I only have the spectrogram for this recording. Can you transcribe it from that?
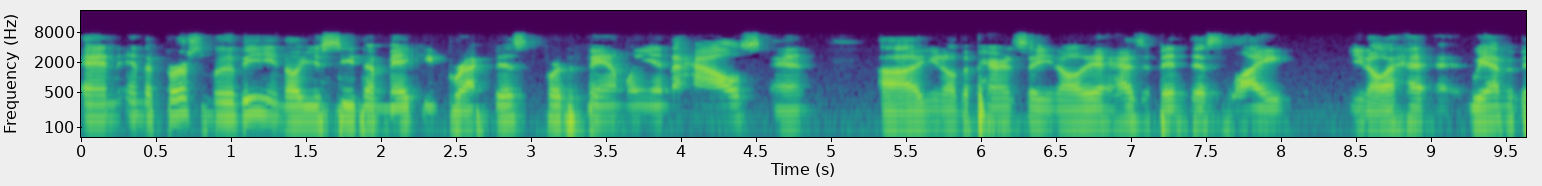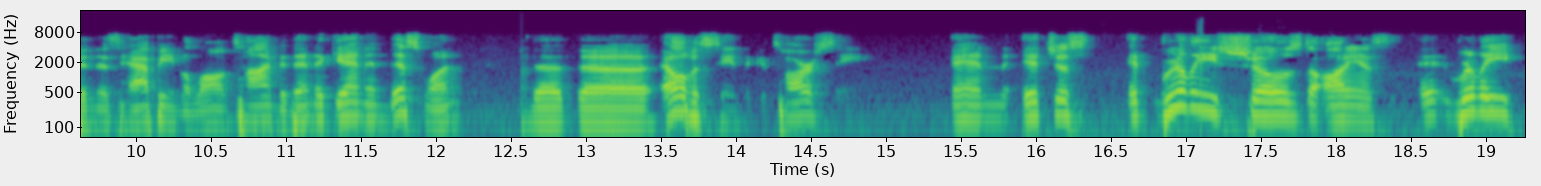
And in the first movie, you know, you see them making breakfast for the family in the house, and uh, you know, the parents say, you know, it hasn't been this light, you know, ha- we haven't been this happy in a long time. But then again, in this one, the the Elvis scene, the guitar scene, and it just it really shows the audience. It really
